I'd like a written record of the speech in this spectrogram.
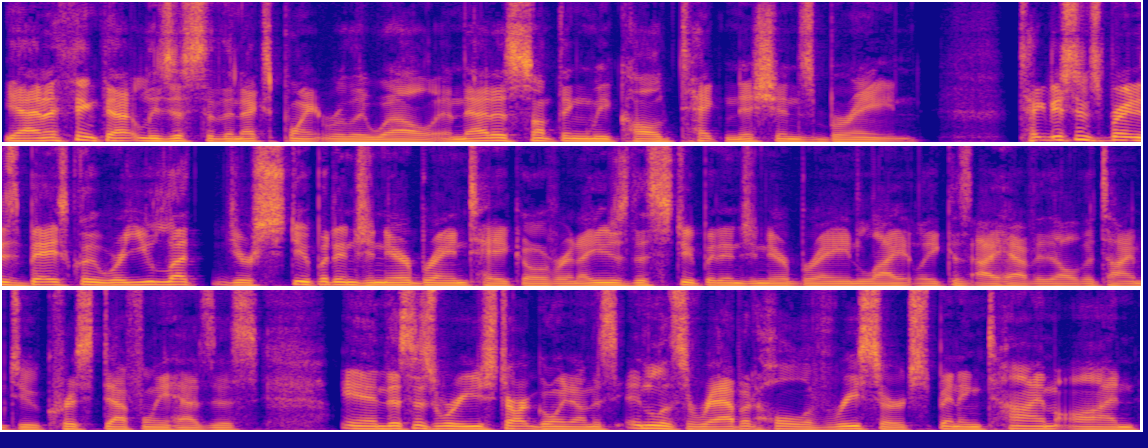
Yeah, and I think that leads us to the next point really well. And that is something we call technician's brain. Technician's brain is basically where you let your stupid engineer brain take over. And I use this stupid engineer brain lightly because I have it all the time too. Chris definitely has this. And this is where you start going down this endless rabbit hole of research, spending time on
